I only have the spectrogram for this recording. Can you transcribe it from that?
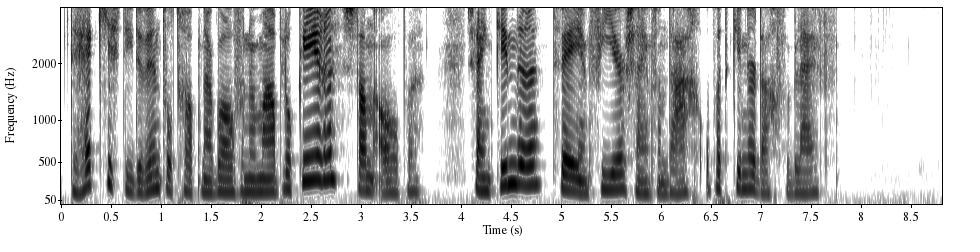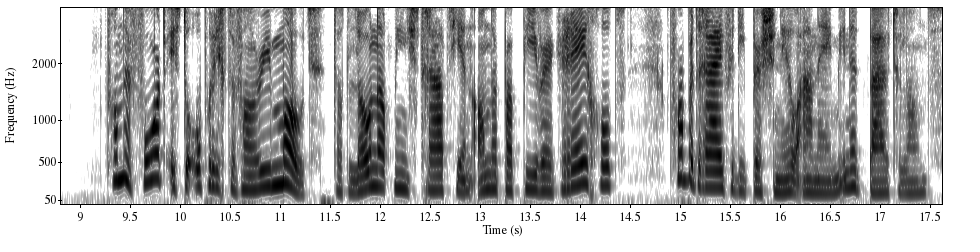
De hekjes die de wenteltrap naar boven normaal blokkeren, staan open. Zijn kinderen, twee en vier, zijn vandaag op het kinderdagverblijf. Van der Voort is de oprichter van Remote, dat loonadministratie en ander papierwerk regelt voor bedrijven die personeel aannemen in het buitenland.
